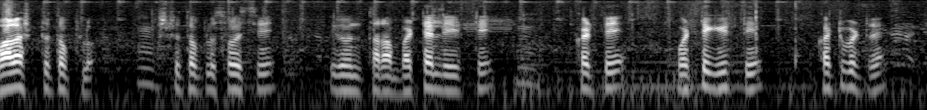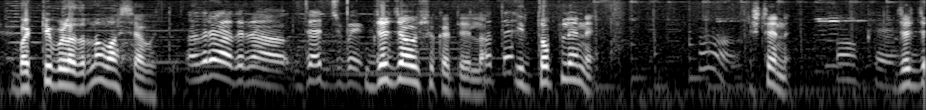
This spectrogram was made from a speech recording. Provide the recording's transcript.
ಭಾಳಷ್ಟು ತಪ್ಪಲು. ಅಷ್ಟು ತಪ್ಪಲು ಸೋಸಿ ಇದೊಂಥರ ಬಟ್ಟೆಯಲ್ಲಿ ಇಟ್ಟು ಕಟ್ಟಿ ಒಟ್ಟಿಗೆ ಇಟ್ಟು ಕಟ್ಟಿಬಿಟ್ರೆ ಬಟ್ಟೆ ಬೀಳೋದ್ರನ್ನ ವಾಸಿ ಆಗುತ್ತೆ. ಅಂದ್ರೆ ಅದನ್ನ ಬೇಕು. ಜಜ್ಜ ಅವಶ್ಯಕತೆ ಇಲ್ಲ. ಇದು ತೊಪ್ಪಲೇನೆ. ಇಷ್ಟೇನೆ. ಜಜ್ಜ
